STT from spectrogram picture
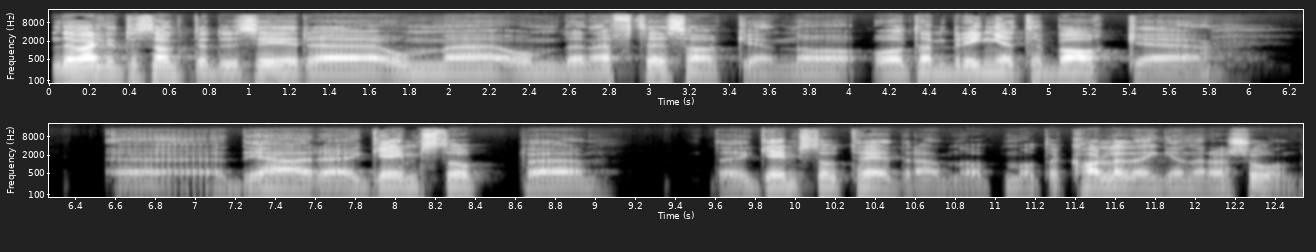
det er veldig interessant det du sier uh, om, uh, om, den FT-saken, og, og, at de bringer tilbake uh, de her GameStop GameStop-traderne, og på en måte kaller det en generasjon.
